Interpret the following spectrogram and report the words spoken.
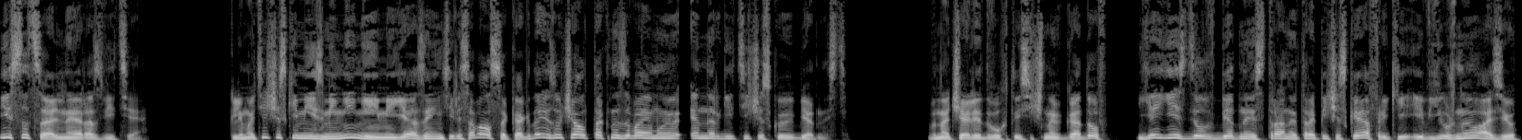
и социальное развитие. Климатическими изменениями я заинтересовался, когда изучал так называемую энергетическую бедность. В начале 2000-х годов я ездил в бедные страны тропической Африки и в Южную Азию,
